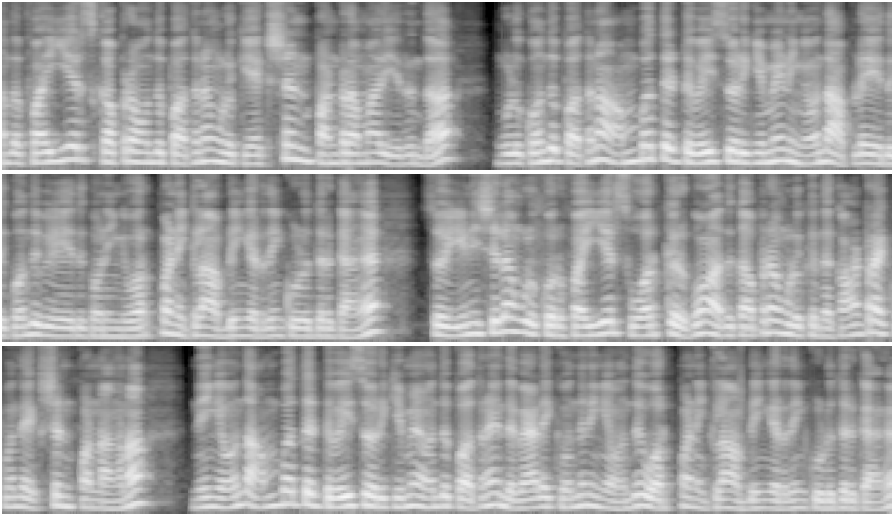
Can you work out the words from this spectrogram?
அந்த ஃபைவ் இயர்ஸ்க்கு அப்புறம் வந்து பார்த்தோன்னா உங்களுக்கு எக்ஸ்டெண்ட் பண்ணுற மாதிரி இருந்தால் உங்களுக்கு வந்து பார்த்தோன்னா ஐம்பத்தெட்டு வயசு வரைக்குமே நீங்கள் வந்து அப்ளை இதுக்கு வந்து இதுக்கு நீங்கள் ஒர்க் பண்ணிக்கலாம் அப்படிங்கிறதையும் கொடுத்துருக்காங்க. ஸோ இனிஷியலாக உங்களுக்கு ஒரு ஃபைவ் இயர்ஸ் ஒர்க் இருக்கும். அதுக்கப்புறம் உங்களுக்கு இந்த கான்ட்ராக்ட் வந்து எக்ஸ்டெண்ட் பண்ணாங்கன்னா நீங்கள் வந்து ஐம்பத்தெட்டு வயசு வரைக்குமே வந்து பார்த்தோன்னா இந்த வேலைக்கு வந்து நீங்கள் வந்து ஒர்க் பண்ணிக்கலாம் அப்படிங்கிறதையும் கொடுத்துருக்காங்க.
